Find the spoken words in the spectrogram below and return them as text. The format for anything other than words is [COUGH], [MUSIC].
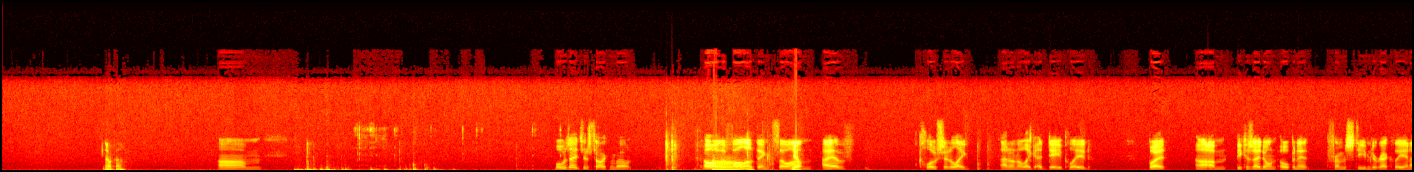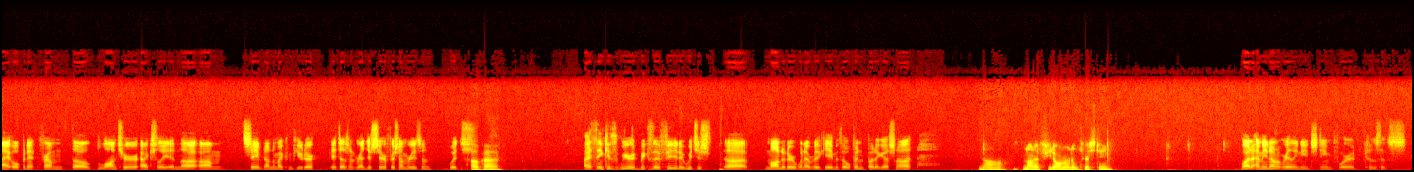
Okay. Um, what was I just talking about? Oh, the Um, Fallout thing. So yep. um, I have closer to like I don't know, like a day played, but um, because I don't open it from Steam directly, and I open it from the launcher actually in the um saved onto my computer, it doesn't register for some reason, which Okay. I think is weird because I figured it would just uh, monitor whenever the game is open, but I guess not. No, not if you don't run it through Steam. Why? I mean, I don't really need Steam for it because it's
